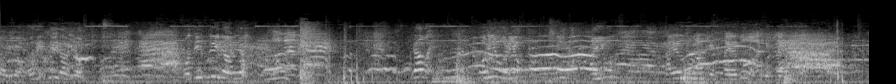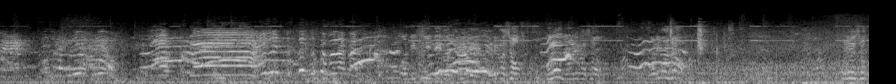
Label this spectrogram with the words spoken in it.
降りよう落ち着いて降りよう落ち着いて降りようやばい降りよう降りようはよはよどうはよどうはよ落ち着いて降りましょう降りましょう降りましょう降りましょう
